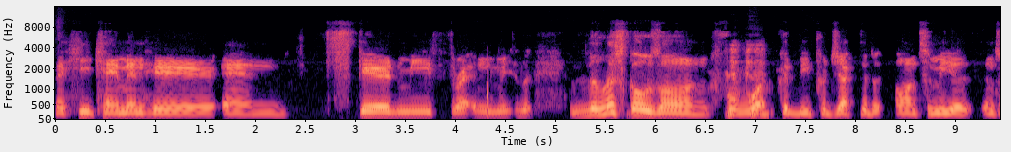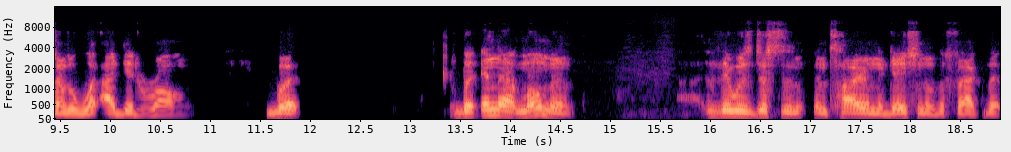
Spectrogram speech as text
that he came in here and scared me, threatened me. The list goes on for Mhm. what could be projected onto me in terms of what I did wrong. But but in that moment, there was just an entire negation of the fact that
